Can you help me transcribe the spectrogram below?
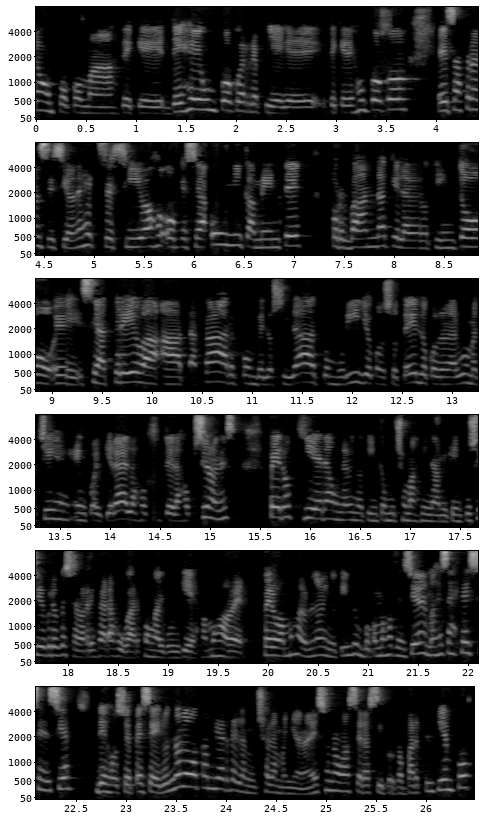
un poco más, de que deje un poco el repliegue, de, que deje un poco esas transiciones excesivas o que sea únicamente por banda que la Tinto eh, se atreva a atacar con velocidad, con Murillo, con Sotelo, con Leonardo Machís en, en, cualquiera de las, de las opciones, pero quiera una Vinotinto mucho más dinámica. Incluso yo creo que se va a arriesgar a jugar con algún 10, vamos a ver. Pero vamos a ver una Vinotinto un poco más ofensiva. Además, esa es la esencia de José Peseiro. No lo va a cambiar de la noche a la mañana, eso no va a ser así, porque aparte el tiempo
